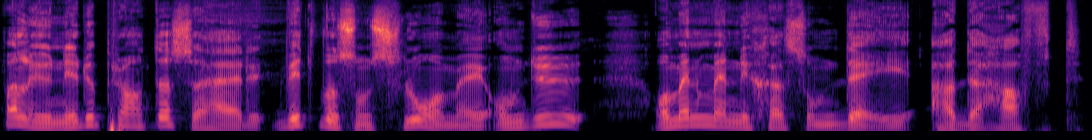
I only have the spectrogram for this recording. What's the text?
Malou, när du pratar så här, vet du vad som slår mig? Om, du, om en människa som dig hade haft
